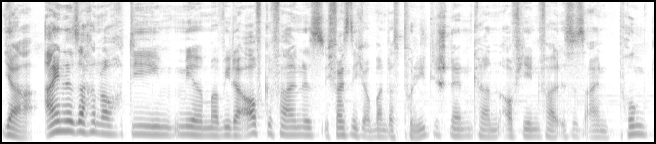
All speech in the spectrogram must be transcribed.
Ja, eine Sache noch, die mir mal wieder aufgefallen ist. Ich weiß nicht, ob man das politisch nennen kann. Auf jeden Fall ist es ein Punkt,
